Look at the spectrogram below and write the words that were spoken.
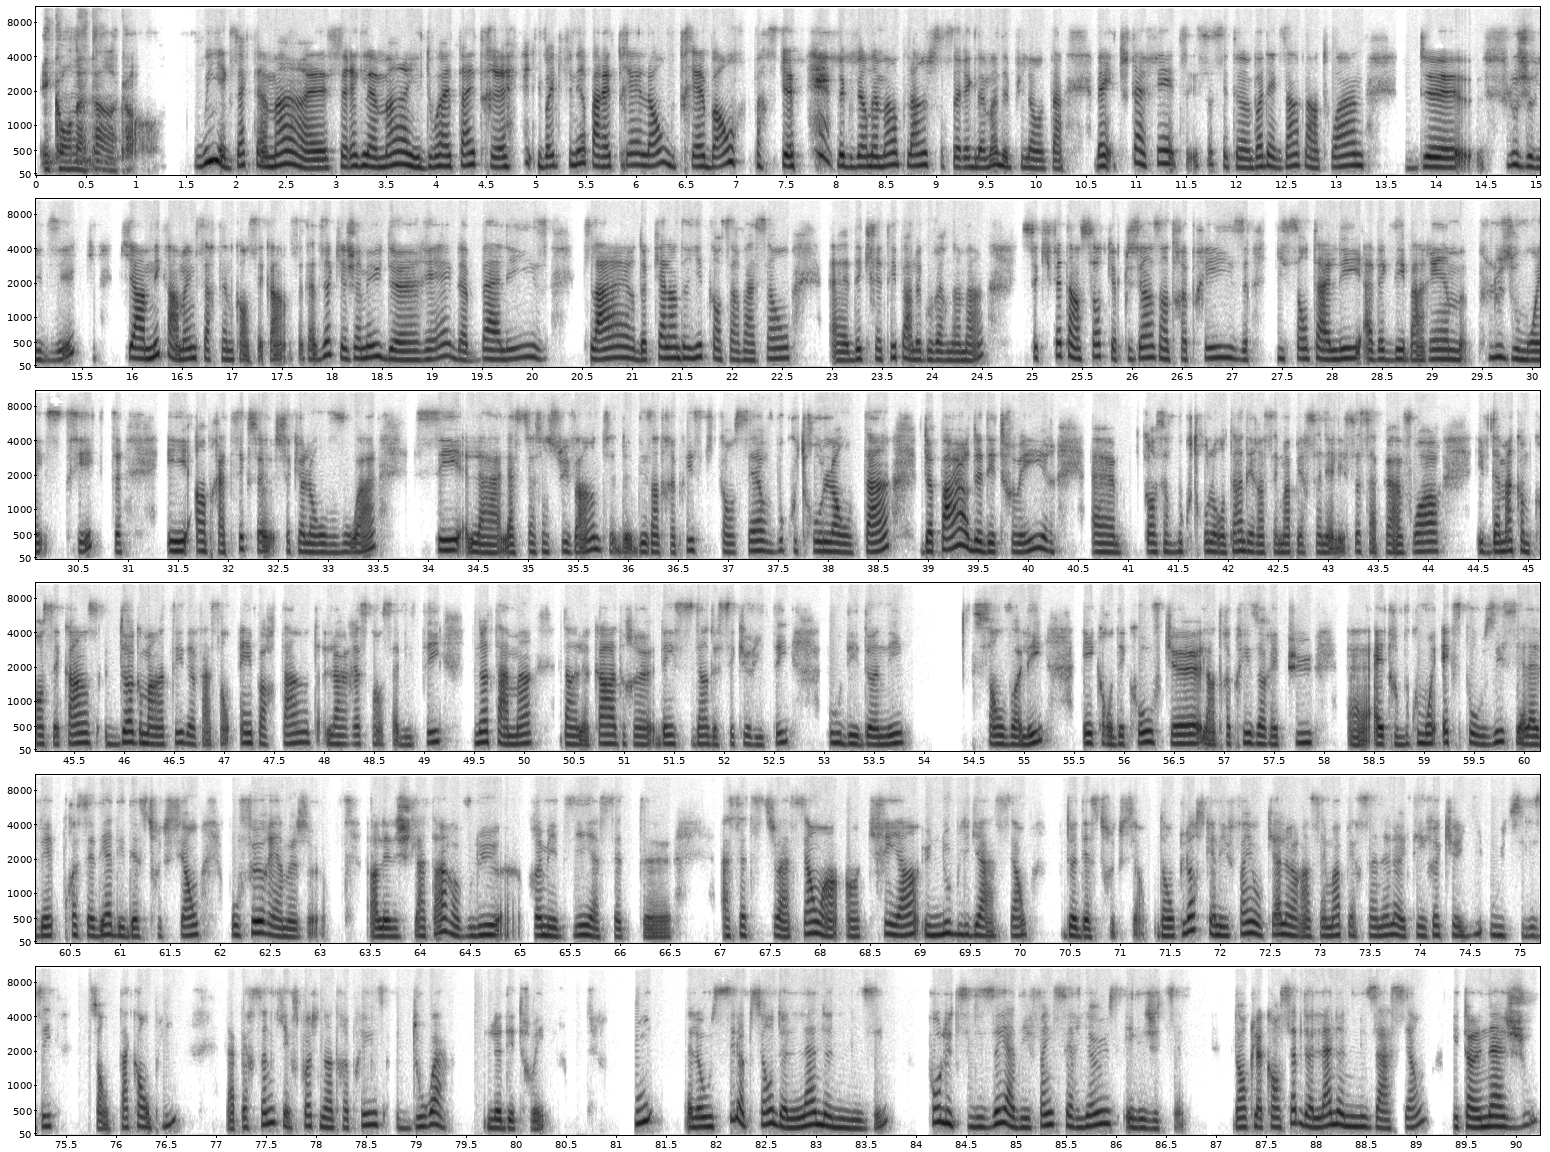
et qu'on attend encore. Oui, exactement. Euh, ce règlement, il doit être, euh, il va être finir par être très long ou très bon parce que le gouvernement planche sur ce règlement depuis longtemps. Bien, tout à fait. Ça, c'est un bon exemple, Antoine, de flou juridique qui a amené quand même certaines conséquences. C'est-à-dire qu'il n'y a jamais eu de règles, de balises de calendrier de conservation euh, décrété par le gouvernement, ce qui fait en sorte que plusieurs entreprises y sont allées avec des barèmes plus ou moins stricts. Et en pratique, ce, que l'on voit, c'est la, situation suivante des entreprises qui conservent beaucoup trop longtemps, de peur de détruire. Euh, conservent beaucoup trop longtemps des renseignements personnels. Et ça, ça peut avoir évidemment comme conséquence d'augmenter de façon importante leurs responsabilités, notamment dans le cadre d'incidents de sécurité où des données sont volées et qu'on découvre que l'entreprise aurait pu euh, être beaucoup moins exposée si elle avait procédé à des destructions au fur et à mesure. Alors, le législateur a voulu remédier à cette, euh, à cette situation en créant une obligation de destruction. Donc, lorsque les fins auxquelles un renseignement personnel a été recueilli ou utilisé sont accomplies, la personne qui exploite une entreprise doit le détruire. Ou elle a aussi l'option de l'anonymiser pour l'utiliser à des fins sérieuses et légitimes. Donc, le concept de l'anonymisation est un ajout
